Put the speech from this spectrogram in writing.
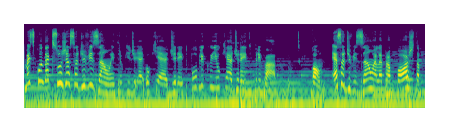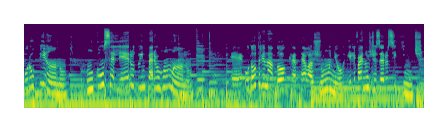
Mas quando é que surge essa divisão entre o que, o que é direito público e o que é direito privado? Bom, essa divisão ela é proposta por Ulpiano, um conselheiro do Império Romano. É, o doutrinador Cretela Júnior ele vai nos dizer o seguinte:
